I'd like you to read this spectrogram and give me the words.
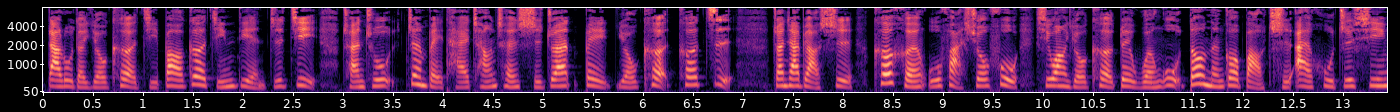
大陆的游客挤爆各景点之际，传出镇北台长城石砖被游客刻字。专家表示，刻痕无法修复，希望游客对文物都能够保持爱护之心，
